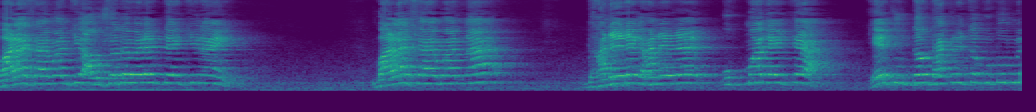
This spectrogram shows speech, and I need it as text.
बाळासाहेबांची औषधं वेळेत द्यायची नाही. बाळासाहेबांना घाणेरे घाणेरे उपमा द्यायच्या. हेच उद्धव ठाकरेचं कुटुंब.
